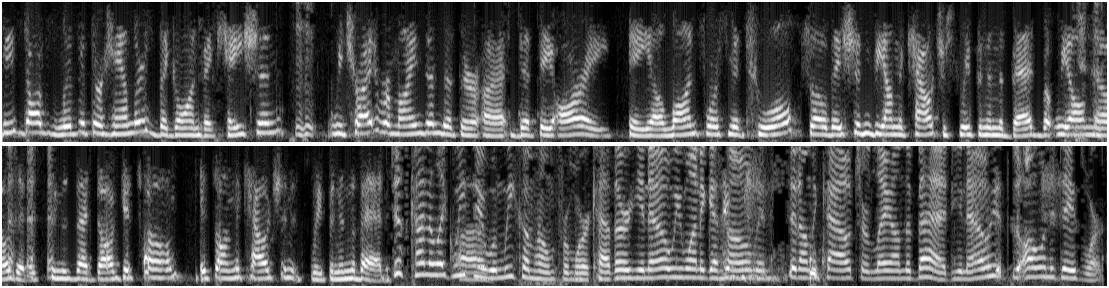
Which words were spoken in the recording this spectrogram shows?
these dogs live with their handlers. They go on vacation. we try to remind them that they're uh, that they are a, a uh, law enforcement tool, so they shouldn't be on the couch or sleeping in the bed. But we all know that as soon as that dog gets home, it's on the couch and it's sleeping in the bed. Just kind of like we do when we come home from work, Heather. You know, we want to get home and sit on the couch or lay on the bed. You know, it's all in a day's work.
